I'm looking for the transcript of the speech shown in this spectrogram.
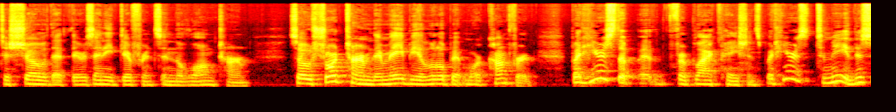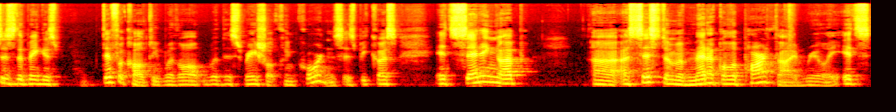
to show that there's any difference in the long term. So short term, there may be a little bit more comfort. But here's the for black patients. But here's to me, this is the biggest difficulty with all with this racial concordance is because it's setting up uh, a system of medical apartheid. Really, it's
